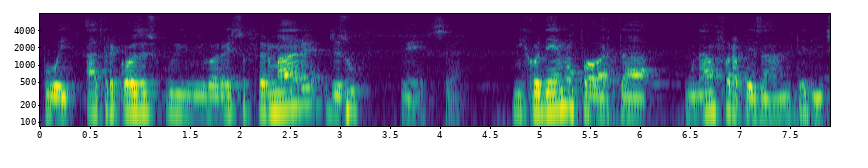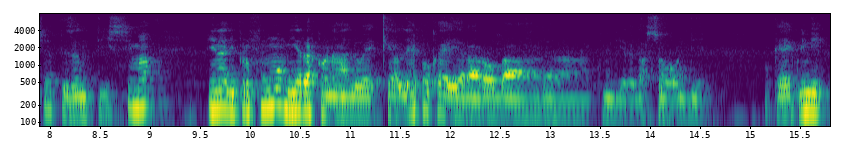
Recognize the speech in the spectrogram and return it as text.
Poi altre cose su cui mi vorrei soffermare, Gesù eh, Nicodemo porta un'anfora pesante, dice, pesantissima, piena di profumo, mirra con aloe, che all'epoca era roba da, dire, da soldi. Ok? Quindi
